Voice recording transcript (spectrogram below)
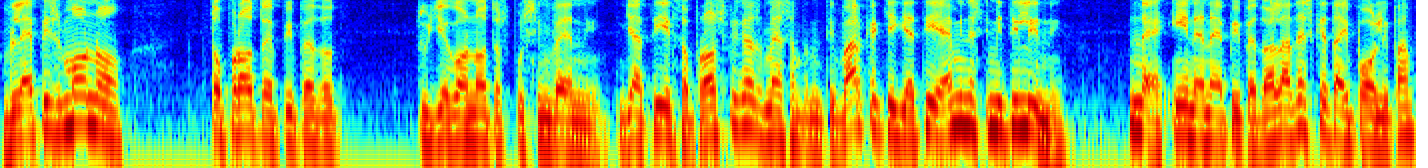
Βλέπεις μόνο το πρώτο επίπεδο του γεγονότος που συμβαίνει. Γιατί ήρθε ο πρόσφυγας μέσα με τη βάρκα και γιατί έμεινε στη Μυτιλίνη. Ναι, είναι ένα επίπεδο, αλλά δες και τα υπόλοιπα.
